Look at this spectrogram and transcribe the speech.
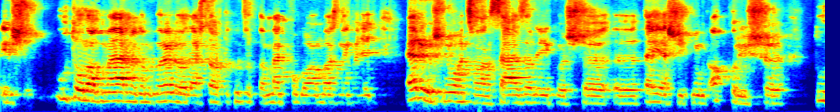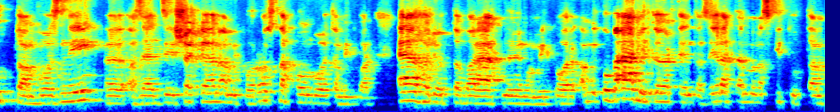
és utólag már, meg amikor előadást tartok, úgy szoktam megfogalmazni, hogy egy erős 80%-os teljesítményt akkor is tudtam hozni az edzéseken, amikor rossz napom volt, amikor elhagyott a barátnőm, amikor, amikor bármi történt az életemben, azt ki tudtam,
